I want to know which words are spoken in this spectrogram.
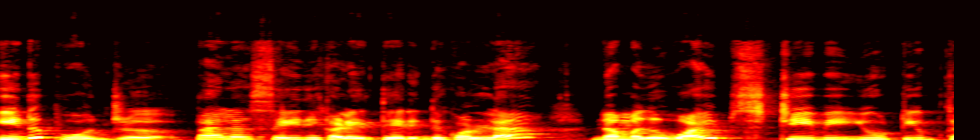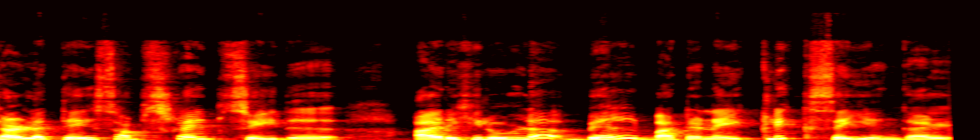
இது போன்று பல செய்திகளை தெரிந்து கொள்ள நமது வைப்ஸ் டிவி யூடியூப் தளத்தை சப்ஸ்கிரைப் செய்து அருகிலுள்ள பெல் பட்டனை கிளிக் செய்யுங்கள்.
